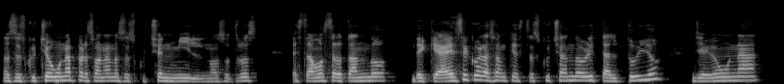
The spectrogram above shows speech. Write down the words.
nos escuchó una persona, nos escuchen mil. Nosotros estamos tratando de que a ese corazón que está escuchando ahorita el tuyo llegue una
